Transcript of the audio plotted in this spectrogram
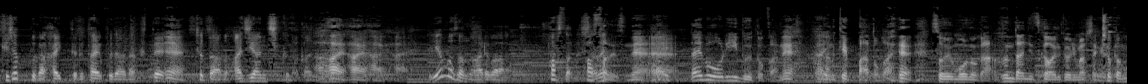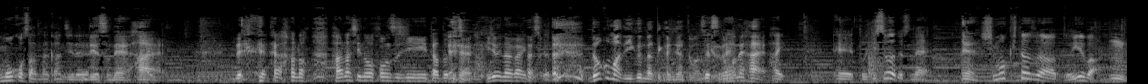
ケチャップが入ってるタイプではなくて、ええ。ちょっとあのアジアンチックな感じ。で、はいはいはいはい。山さんのあれはパスタでしたね。パスタですね、はい。ええだいぶオリーブとかね、はい。あのケッパーとかね そういうものがふんだんに使われておりましたけちょどっとモコさんな感じで。ですねはい、はい。で あの話の本筋にたどり着くのが非常に長いんですけど。どこまで行くんだって感じになってますですねけどもね。はい、はい。えー、と実はですねえ下北沢といえば、えうん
